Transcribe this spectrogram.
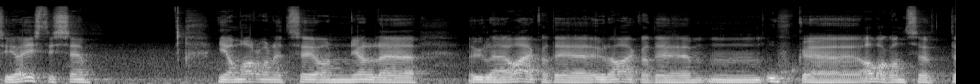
siia Eestisse. ja ma arvan, et see on jälle üle aegade, üle aegade mm, uhke avakontsert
